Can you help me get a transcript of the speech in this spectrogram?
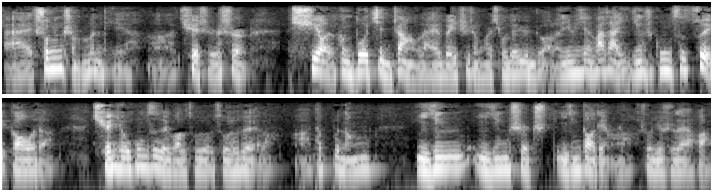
哎，说明什么问题啊？啊，确实是需要有更多进账来维持整个球队运转了。因为现在巴萨已经是工资最高的、全球工资最高的足球足球队了啊，他不能已经已经是已经到顶了。说句实在话，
